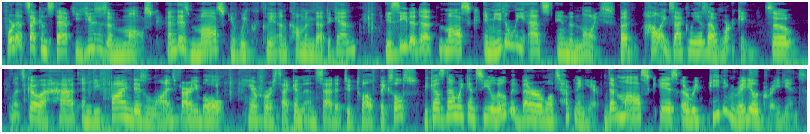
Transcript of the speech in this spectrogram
For that second step, he uses a mask. And this mask, if we quickly uncomment that again, you see that that mask immediately adds in the noise. But how exactly is that working? So let's go ahead and define this lines variable here for a second and set it to 12 pixels because then we can see a little bit better what's happening here. That mask is a repeating radial gradient,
